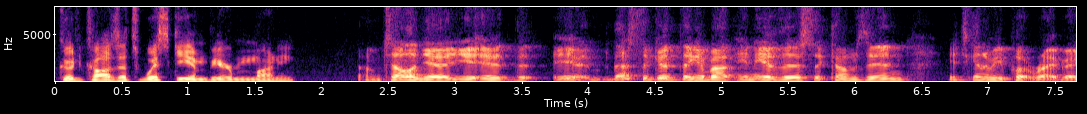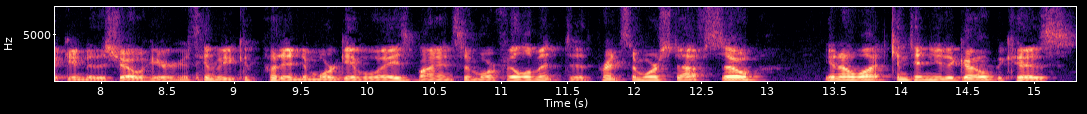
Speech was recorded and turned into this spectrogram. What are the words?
good cause. That's whiskey and beer money. I'm telling you, you it, it, it, that's the good thing about any of this that comes in. It's going to be put right back into the show here. It's going to be put into more giveaways, buying some more filament to print some more stuff. So, you know what? Continue to go because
